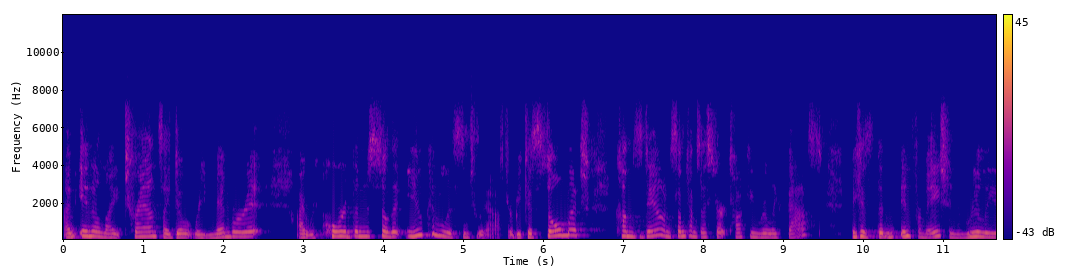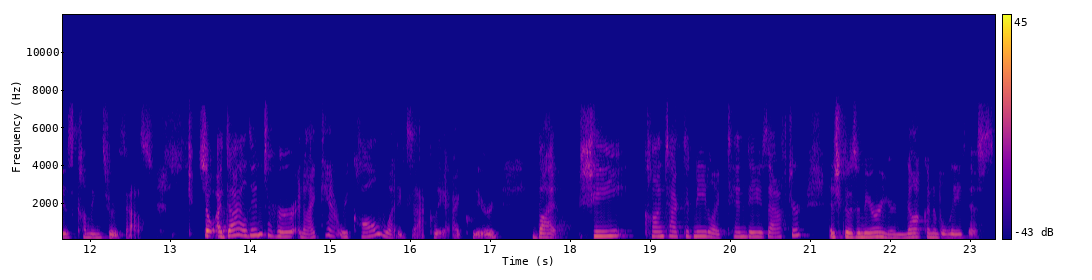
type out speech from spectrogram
I'm in a light trance, I don't remember it. I record them so that you can listen to it after because so much comes down. Sometimes I start talking really fast because the information really is coming through fast. So I dialed into her and I can't recall what exactly I cleared, but she contacted me like 10 days after and she goes, Amira, you're not going to believe this.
